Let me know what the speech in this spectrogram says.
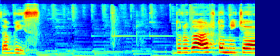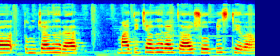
सव्वीस. दुर्गा अष्टमीच्या तुमच्या घरात मातीच्या घराचा शोपीस ठेवा.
